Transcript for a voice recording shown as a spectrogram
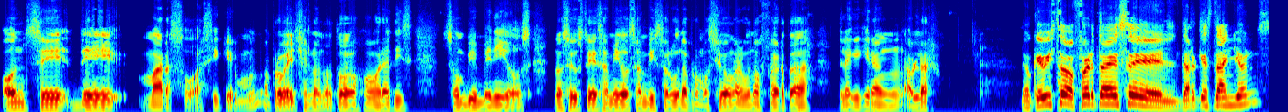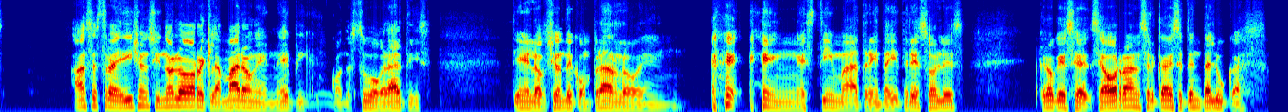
11 de marzo. Así que bueno, aprovechenlo, ¿no? Todos los juegos gratis son bienvenidos. No sé ustedes, amigos, ¿han visto alguna promoción, alguna oferta de la que quieran hablar? Lo que he visto de oferta es el Darkest Dungeons, Ancestral Edition, si no lo reclamaron en Epic cuando estuvo gratis. Tienen la opción de comprarlo en, en Steam a 33 soles. Creo que se, se ahorran cerca de 70 lucas.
